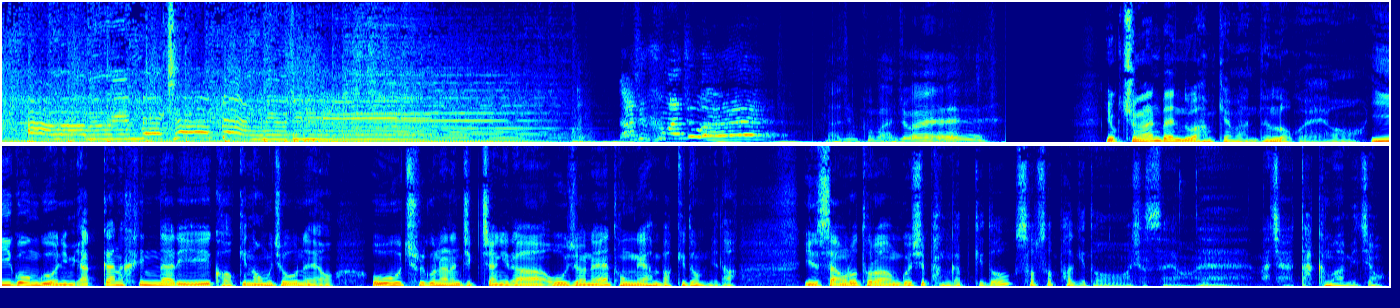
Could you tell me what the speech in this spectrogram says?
좋아해 나 좀 그만 좋아해 육중한 밴드와 함께 만든 로고예요. 2095님, 약간 흐린 날이 걷기 너무 좋으네요. 오후 출근하는 직장이라 오전에 동네 한 바퀴 돕니다. 일상으로 돌아온 것이 반갑기도 섭섭하기도 하셨어요. 네, 맞아요. 딱 그 마음이죠.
